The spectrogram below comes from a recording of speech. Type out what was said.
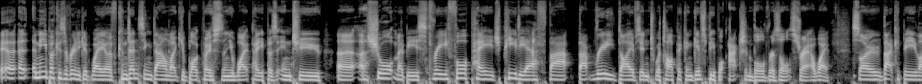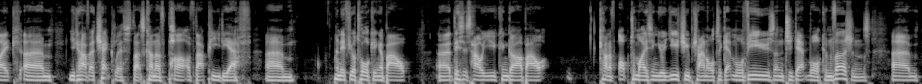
a- a- an ebook is a really good way of condensing down like your blog posts and your white papers into uh, a short, maybe three, four page PDF that that really dives into a topic and gives people actionable results straight away. So that could be like um, you can have a checklist that's kind of part of that PDF. Um, and if you're talking about Uh, this is how you can go about kind of optimizing your YouTube channel to get more views and to get more conversions. Um,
